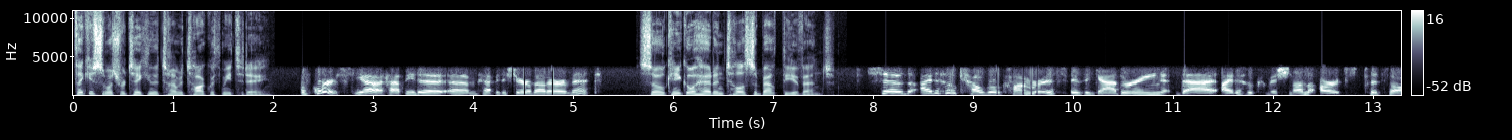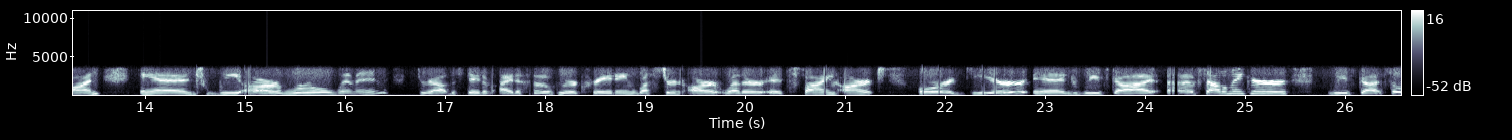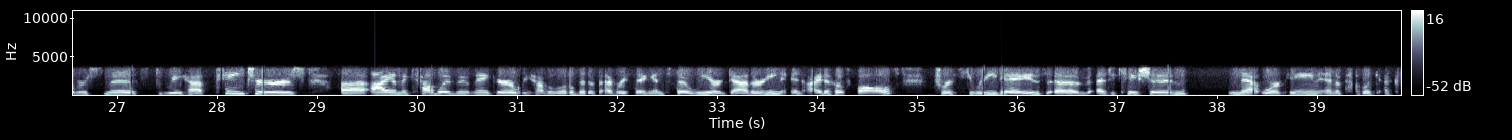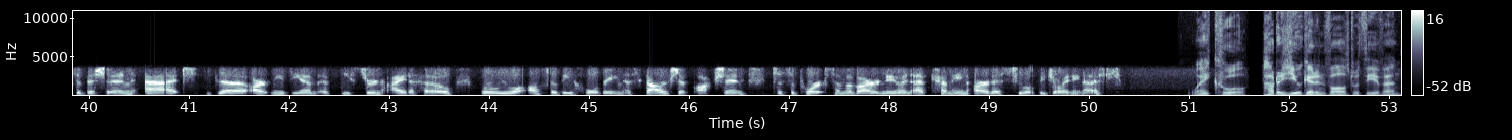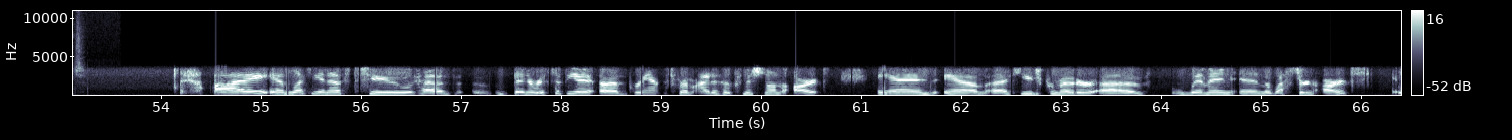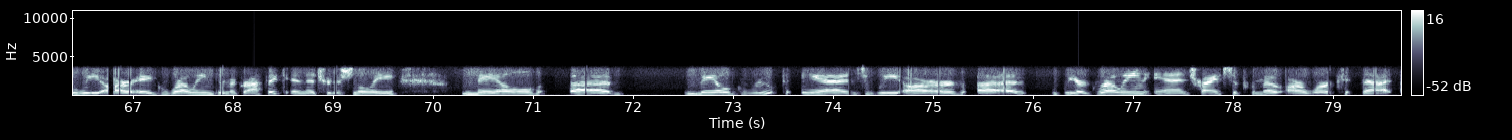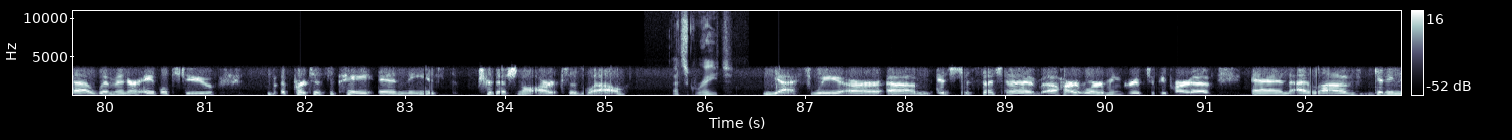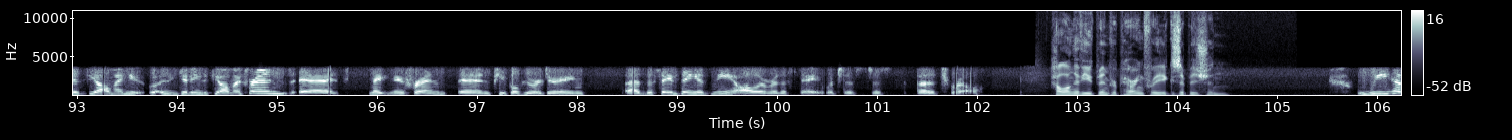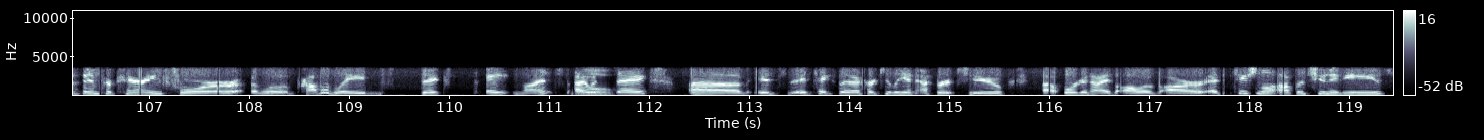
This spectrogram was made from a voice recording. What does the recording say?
Thank you so much for taking the time to talk with me today. Of course, yeah, happy to um, happy to share about our event. So, can you go ahead and tell us about the event? So, the Idaho Cowgirl Congress is a gathering that Idaho Commission on the Arts puts on, and we are rural women throughout the state of Idaho who are creating Western art, whether it's fine art or gear. And we've got a saddle maker, we've got silversmiths, we have painters. Uh, I am a cowboy boot maker. We have a little bit of everything. And so we are gathering in Idaho Falls for three days of education, networking and a public exhibition at the Art Museum of Eastern Idaho, where we will also be holding a scholarship auction to support some of our new and upcoming artists who will be joining us. Way cool. How did you get involved with the event? I am lucky enough to have been a recipient of grants from Idaho Commission on the Arts and am a huge promoter of women in the Western arts we are a growing demographic in a traditionally male uh, male group, and we are uh, we are growing and trying to promote our work that uh, women are able to participate in these traditional arts as well. That's great. Yes, we are. Um, it's just such a, a heartwarming group to be part of, and I love getting to see all my new, getting to see all my friends and make new friends and people who are doing uh, the same thing as me all over the state, which is just a thrill. How long have you been preparing for the exhibition? We have been preparing for well, probably six, eight months, Whoa. I would say. Uh, it's it takes a Herculean effort to uh, organize all of our educational opportunities,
